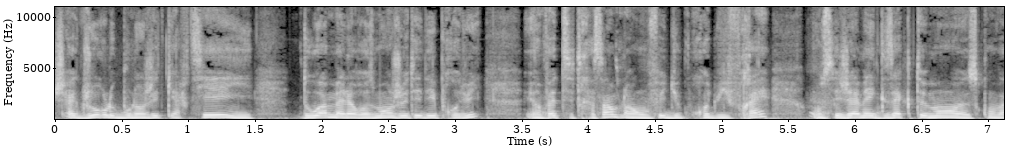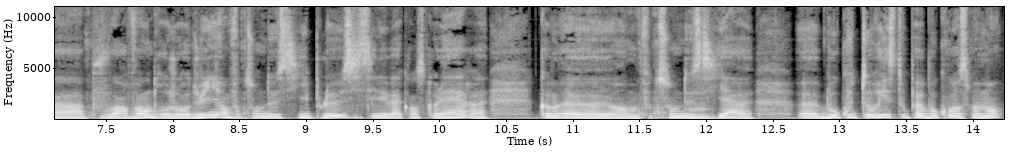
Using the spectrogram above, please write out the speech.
chaque jour le boulanger de quartier il doit malheureusement jeter des produits. Et en fait, c'est très simple, hein, on fait du produit frais, on sait jamais exactement euh, ce qu'on va pouvoir vendre aujourd'hui en fonction de s'il pleut, si c'est les vacances scolaires, comme euh, en fonction de mmh. s'il y a euh, beaucoup de touristes ou pas beaucoup en ce moment.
